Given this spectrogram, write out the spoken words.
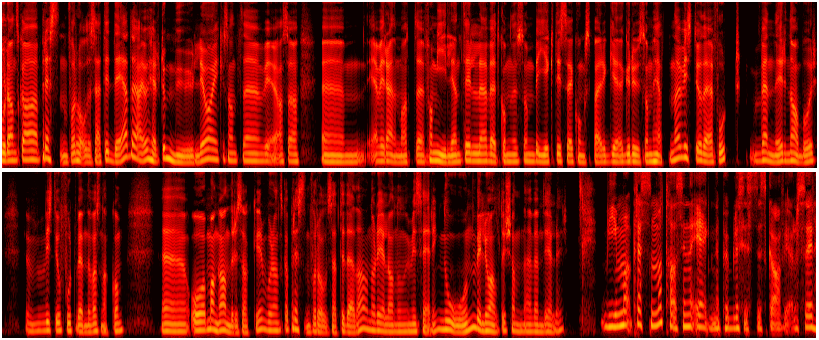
hvordan skal pressen forholde seg til det? Det er jo helt umulig å ikke sant? Eh, vi, altså, Ehm, jeg vil regne med at eh, familien til vedkommende som begikk disse Kongsberg-grusomhetene, visste jo det fort. Venner, naboer. Visste jo fort hvem det var snakk om. Eh, og mange andre saker. Hvordan skal pressen forholde seg til det, da? Når det gjelder anonymisering? Noen vil jo alltid skjønne hvem det gjelder. Må, pressen må ta sine egne publisistiske avgjørelser,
